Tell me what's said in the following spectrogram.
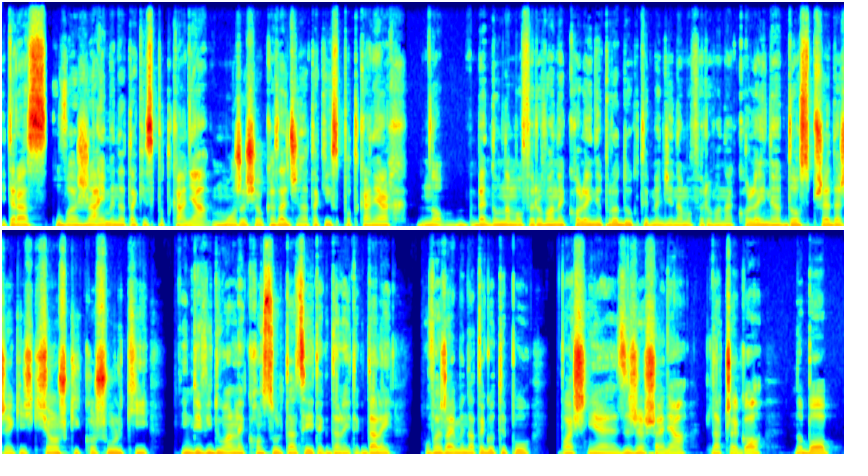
I teraz uważajmy na takie spotkania. Może się okazać, że na takich spotkaniach no, będą nam oferowane kolejne produkty, będzie nam oferowana kolejna do sprzedaży, jakieś książki, koszulki, indywidualne konsultacje itd., tak itd. Tak Uważajmy na tego typu właśnie zrzeszenia. Dlaczego? No bo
